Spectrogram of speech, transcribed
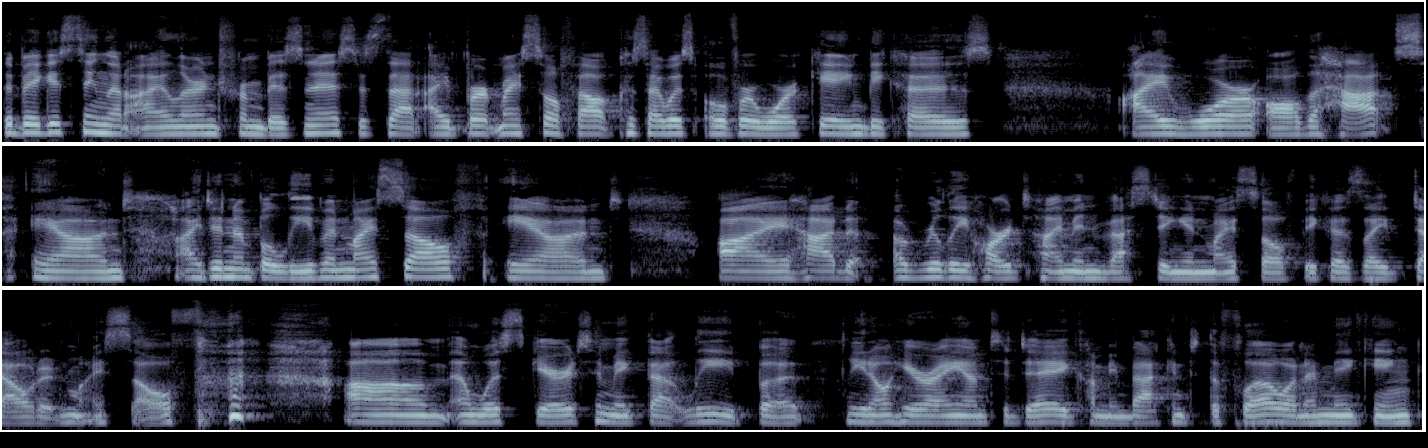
the biggest thing that I learned from business is that I burnt myself out because I was overworking because I wore all the hats and I didn't believe in myself. And I had a really hard time investing in myself because I doubted myself um, and was scared to make that leap. But, you know, here I am today coming back into the flow and I'm making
